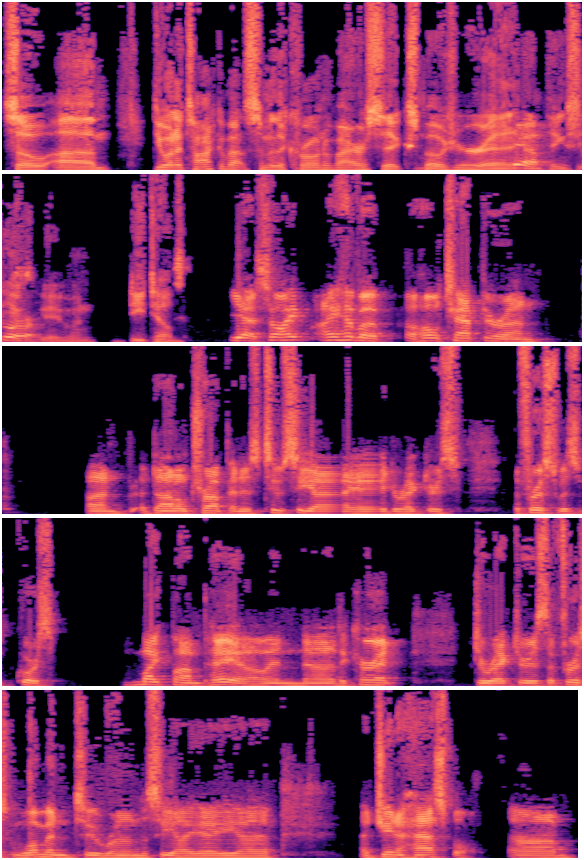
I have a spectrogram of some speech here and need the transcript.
So, um, do you want to talk about some of the coronavirus exposure and, yeah, and things sure. that you, you detailed? Yeah, so I I have a, a whole chapter on on Donald Trump and his two CIA directors. The first was, of course, Mike Pompeo, and uh, the current director is the first woman to run the CIA, uh, Gina Haspel. Um,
